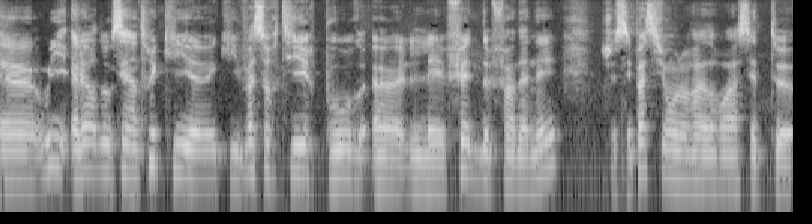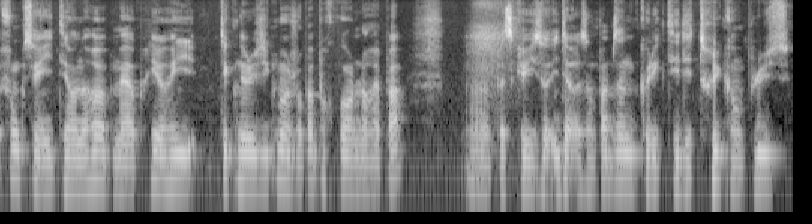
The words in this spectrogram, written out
Euh, oui, alors donc c'est un truc qui, euh, qui va sortir pour euh, les fêtes de fin d'année. Je sais pas si on aura droit à cette fonctionnalité en Europe, mais a priori, technologiquement, je vois pas pourquoi on ne l'aurait pas. Parce qu'ils ont, ils ont pas besoin de collecter des trucs en plus.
